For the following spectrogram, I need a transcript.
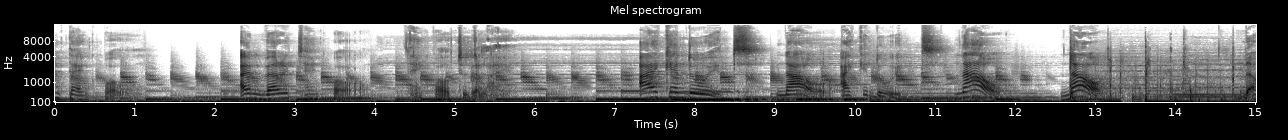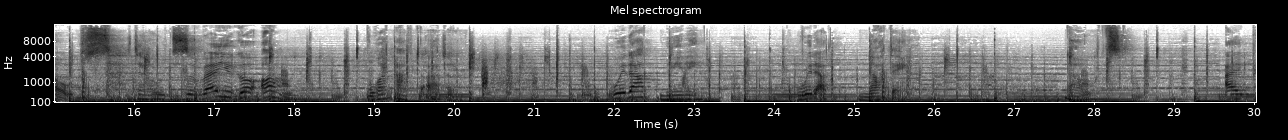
I'm thankful. I'm very thankful, thankful to the life. I can do it now. I can do it now. Now. Those, those, where you go on, one after other, without meaning, without nothing.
